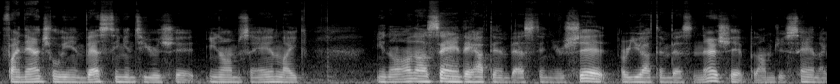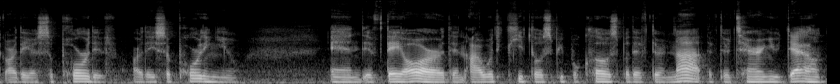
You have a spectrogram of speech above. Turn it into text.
financially investing into your shit? You know what I'm saying? Like, you know, I'm not saying they have to invest in your shit or you have to invest in their shit, but I'm just saying, like, are they supportive? Are they supporting you? And if they are, then I would keep those people close. But if they're not, if they're tearing you down,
